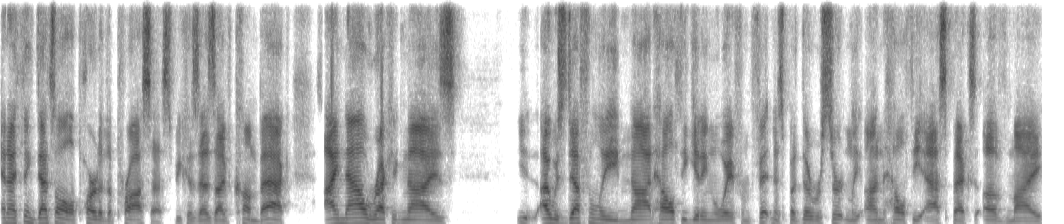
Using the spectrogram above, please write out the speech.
and i think that's all a part of the process because as i've come back i now recognize i was definitely not healthy getting away from fitness but there were certainly unhealthy aspects of my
